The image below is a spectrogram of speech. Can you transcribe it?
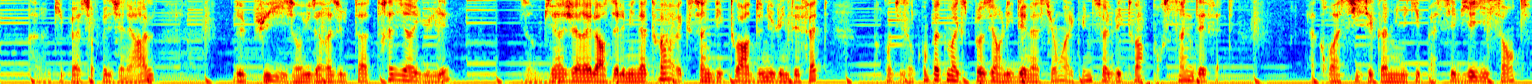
un petit peu la surprise générale. Depuis, ils ont eu des résultats très irréguliers. Ils ont bien géré leurs éliminatoires avec 5 victoires, 2 nuls, une défaite. Par contre, ils ont complètement explosé en Ligue des Nations avec une seule victoire pour 5 défaites. La Croatie, c'est quand même une équipe assez vieillissante.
